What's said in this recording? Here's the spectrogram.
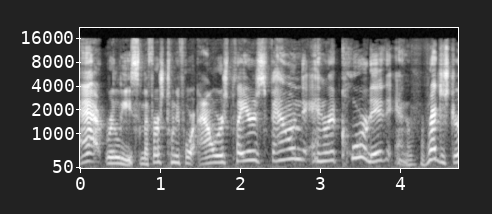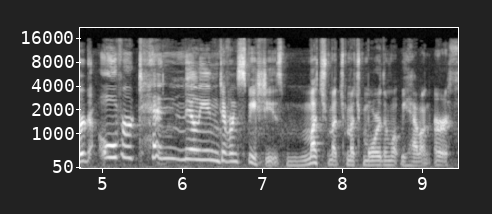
at release, in the first 24 hours, players found and recorded and registered over 10 million different species. Much, much, much more than what we have on Earth.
